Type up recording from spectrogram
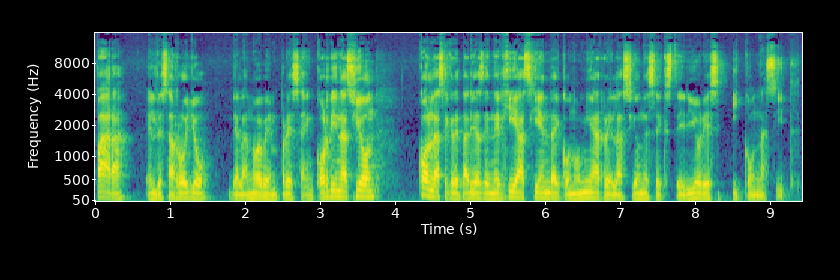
para el desarrollo de la nueva empresa en coordinación con las Secretarías de Energía, Hacienda, Economía, Relaciones Exteriores y CONACIT.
